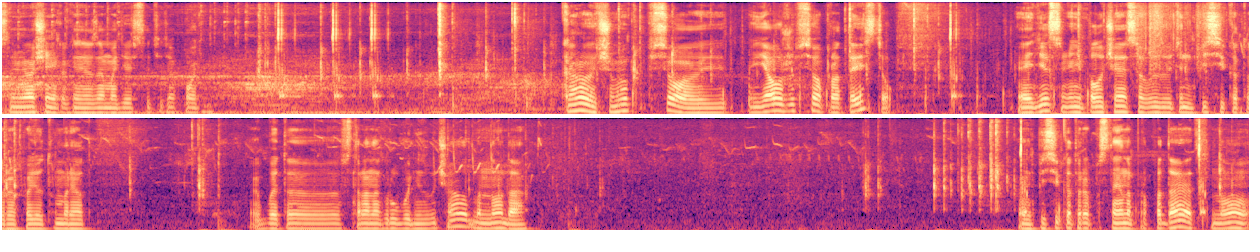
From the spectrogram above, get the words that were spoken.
С ними вообще никак нельзя взаимодействовать, я тебя понял. Короче, мы все, я уже все протестил. Единственное, не получается вызвать NPC, который пойдет умрет. Как бы это странно грубо не звучало бы, но да. NPC, которая постоянно пропадает, но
